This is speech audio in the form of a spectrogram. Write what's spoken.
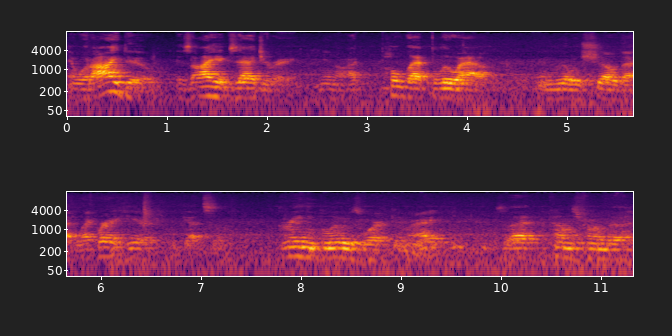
And what I do is I exaggerate. You know, I pull that blue out and really show that. Like right here, you got some green blues working, right? So that comes from the,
